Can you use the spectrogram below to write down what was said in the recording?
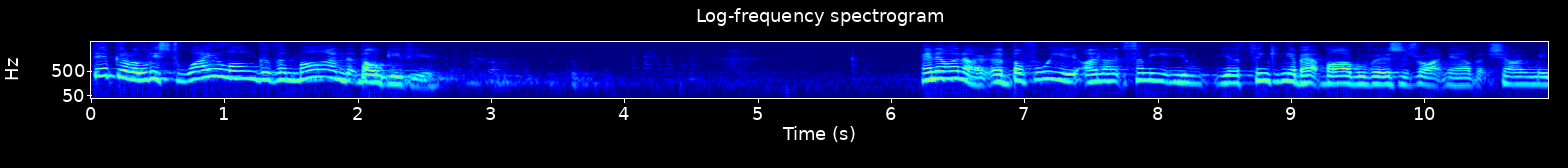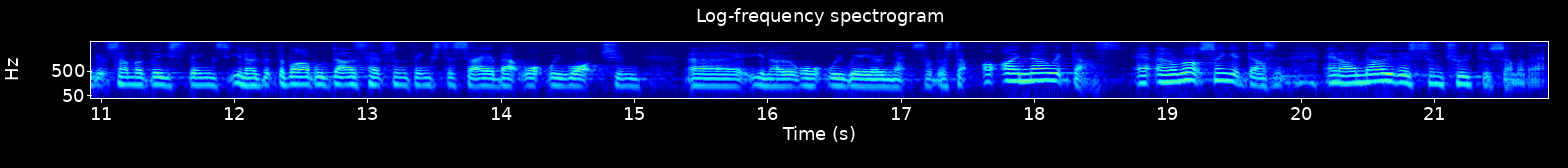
They've got a list way longer than mine that they'll give you. And I know, uh, before you, I know some of you, you're thinking about Bible verses right now that's showing me that some of these things, you know, that the Bible does have some things to say about what we watch and, uh, you know, what we wear and that sort of stuff. I know it does. And I'm not saying it doesn't. And I know there's some truth to some of that.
